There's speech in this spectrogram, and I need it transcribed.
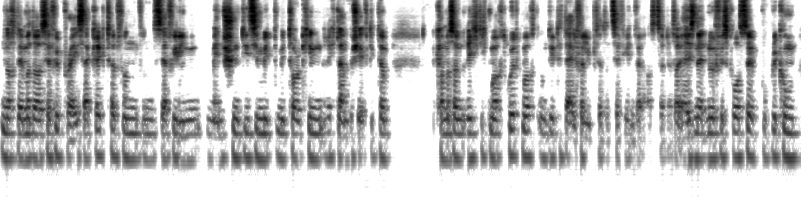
nachdem er da sehr viel Praise gekriegt hat von, von sehr vielen Menschen, die sich mit, mit Tolkien recht lang beschäftigt haben, kann man sagen, richtig gemacht, gut gemacht und die Detailverliebtheit hat sich auf jeden Fall auszahlt. Also er ist nicht nur fürs große Publikum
